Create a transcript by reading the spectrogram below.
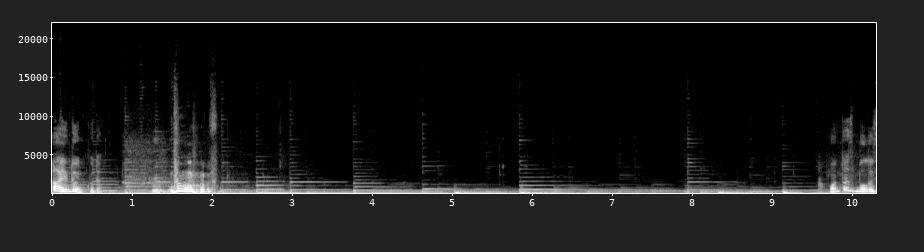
А, і донь да. У нас були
